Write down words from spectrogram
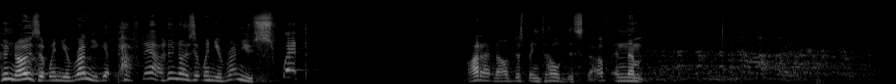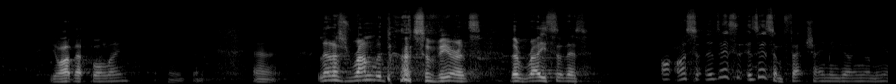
Who knows that when you run, you get puffed out? Who knows that when you run, you sweat? I don't know. I've just been told this stuff. And um, you like that, Pauline? Thanks. Uh, let us run with perseverance the race of this. Oh, is, this, is there some fat shaming going on here?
